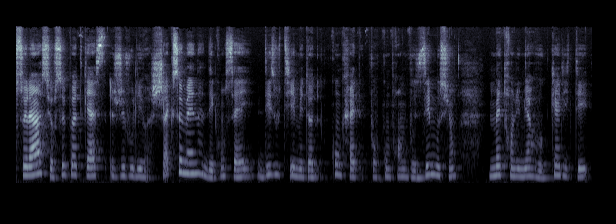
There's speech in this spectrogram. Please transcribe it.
cela, sur ce podcast, je vous livre chaque semaine des conseils, des outils et méthodes concrètes pour comprendre vos émotions, mettre en lumière vos qualités,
